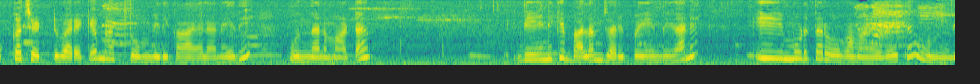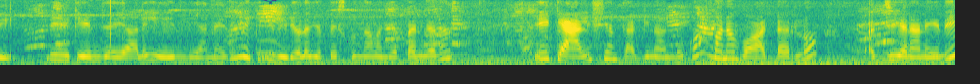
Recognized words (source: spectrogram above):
ఒక్క చెట్టు వరకే మనకు తొమ్మిది కాయలు అనేది ఉందన్నమాట. దీనికి బలం జరిపోయింది కానీ ఈ ముడత రోగం అనేది అయితే ఉంది. దీనికి ఏం చేయాలి ఏంటి అనేది మీకు ఈ వీడియోలో చెప్పేసుకుందామని చెప్పాను కదా. ఈ కాల్షియం తగ్గినందుకు మనం వాటర్లో మజ్జిగన అనేది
